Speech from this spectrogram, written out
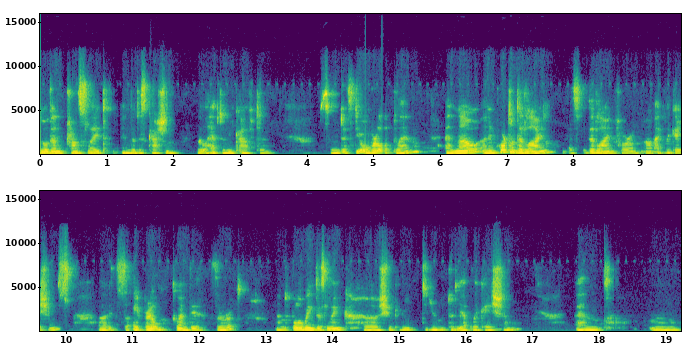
will then translate in the discussion we'll have the week after. So that's the overall plan. And now an important deadline, that's the deadline for uh, applications. Uh, it's April 23rd. And following this link uh, should lead you to the application. And um,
